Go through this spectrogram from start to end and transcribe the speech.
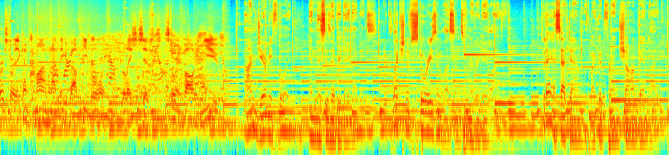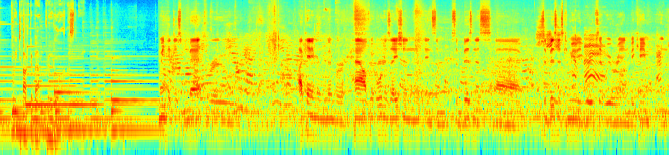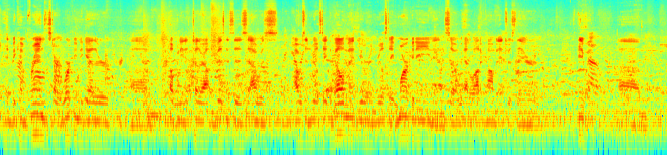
first story that comes to mind when I think about people and relationships is a story involving you. I'm Jeremy Floyd, and this is Everyday Nuggets, a collection of stories and lessons from everyday life. Today I sat down with my good friend Shawn Van Dyke. We talked about brutal honesty. We had just met through, I can't even remember how, through organization and some, some business, uh, some business community groups that we were in became, and had become friends and started working together, um, helping each other out in businesses. I was I was in real estate development, you were in real estate marketing, and so we had a lot of common interests there. Anyway, um,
